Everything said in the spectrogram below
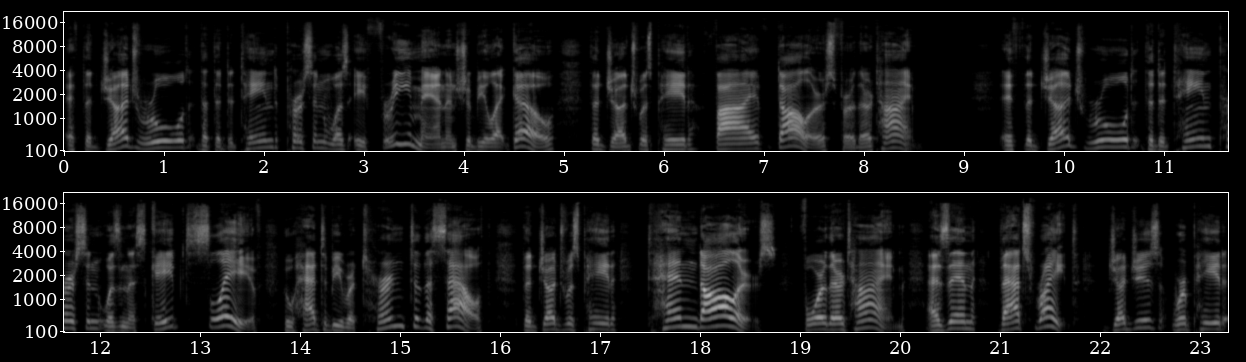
If the judge ruled that the detained person was a free man and should be let go, the judge was paid $5 for their time. If the judge ruled the detained person was an escaped slave who had to be returned to the South, the judge was paid $10 for their time. As in, that's right, judges were paid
